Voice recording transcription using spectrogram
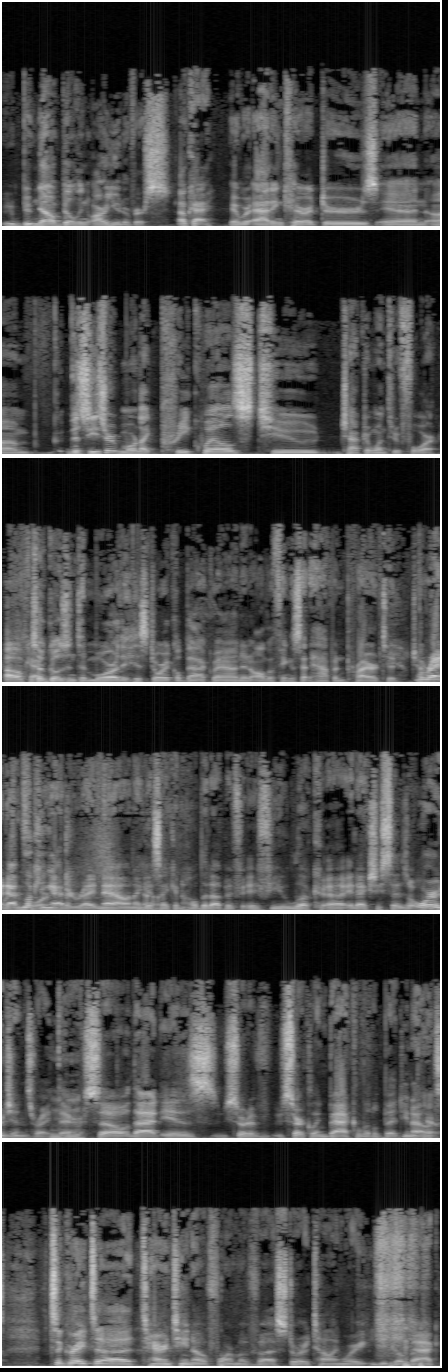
b- now building our universe. okay. and we're adding characters and um, this these are more like prequels to chapter one through four. Oh, okay. So it goes into more of the historical background and all the things that happened prior to. Chapter Well, right, I'm looking four. at it right now, and I guess I can hold it up. If if you look, uh, it actually says origins right Mm-hmm. there. So that is sort of circling back a little bit. You know, it's it's a great uh, Tarantino form of uh, storytelling where you go back.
